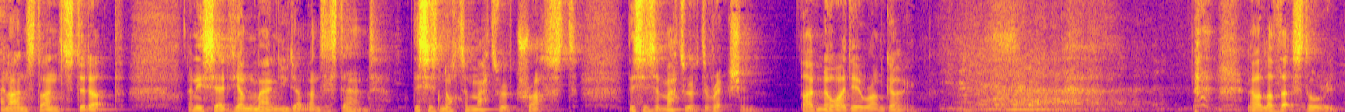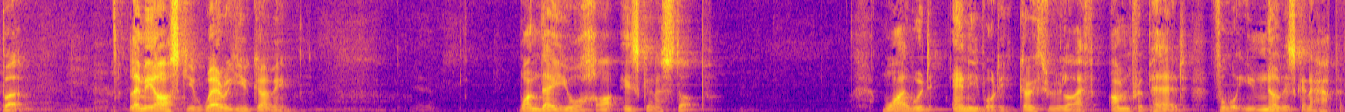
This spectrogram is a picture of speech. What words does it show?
And Einstein stood up and he said, Young man, you don't understand. This is not a matter of trust. This is a matter of direction. I have no idea where I'm going. now, I love that story, but let me ask you, where are you going? One day your heart is going to stop. Why would anybody go through life unprepared for what you know is going to happen?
